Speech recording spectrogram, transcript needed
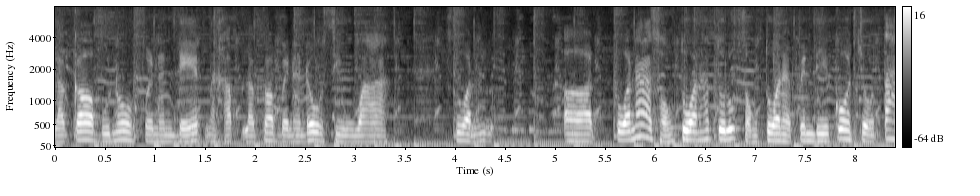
แล้วก็บูโน่เฟอร์นันเดสนะครับ แล้วก็เบนาโดซิลวา ส่วนตัวหน้า 2 ตัวนะครับ ตัวลูก2 ตัวเนี่ยเป็นเดโก้โจตา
